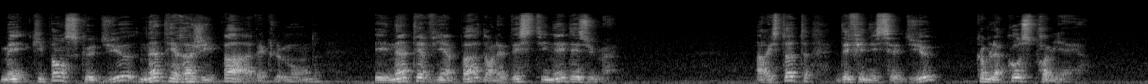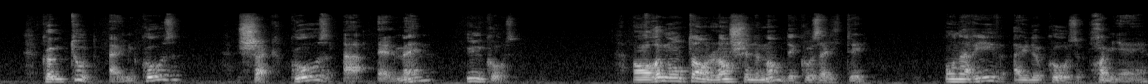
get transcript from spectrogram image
mais qui pense que Dieu n'interagit pas avec le monde et n'intervient pas dans la destinée des humains. Aristote définissait Dieu comme la cause première. Comme tout a une cause, chaque cause a elle-même une cause. En remontant l'enchaînement des causalités, on arrive à une cause première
